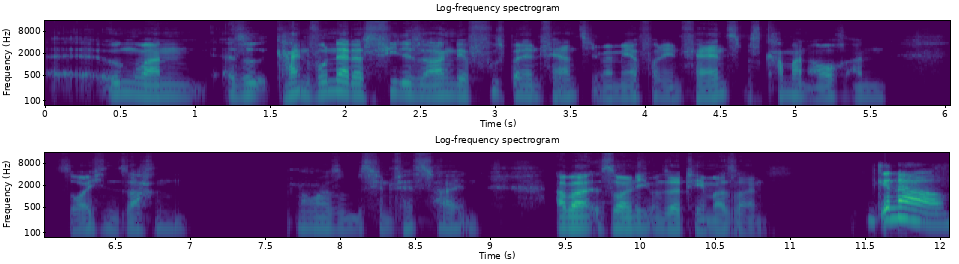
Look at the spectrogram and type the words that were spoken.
äh, irgendwann, also kein Wunder, dass viele sagen, der Fußball entfernt sich immer mehr von den Fans. Das kann man auch an solchen Sachen mal so ein bisschen festhalten. Aber es soll nicht unser Thema sein. Genau.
